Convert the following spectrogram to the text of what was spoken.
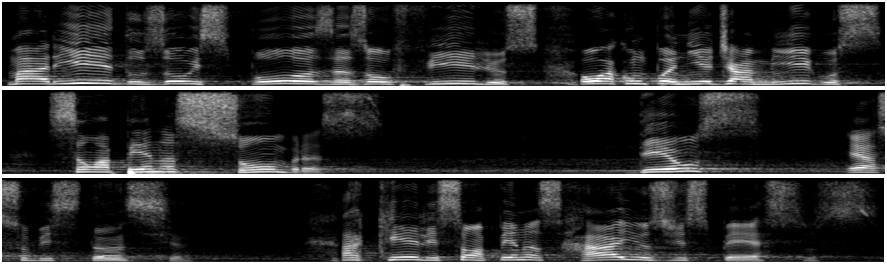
maridos ou esposas ou filhos, ou a companhia de amigos, são apenas sombras. Deus é a substância. Aqueles são apenas raios dispersos.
